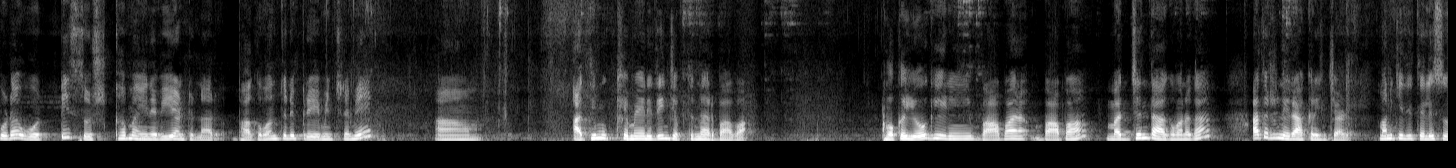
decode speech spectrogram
కూడా ఒట్టి శుష్కమైనవి అంటున్నారు. భగవంతుని ప్రేమించడమే అతి ముఖ్యమైనది అని చెప్తున్నారు బాబా. ఒక యోగిని బాబా బాబా మద్యం తాగమనగా అతడు నిరాకరించాడు. మనకి ఇది తెలుసు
